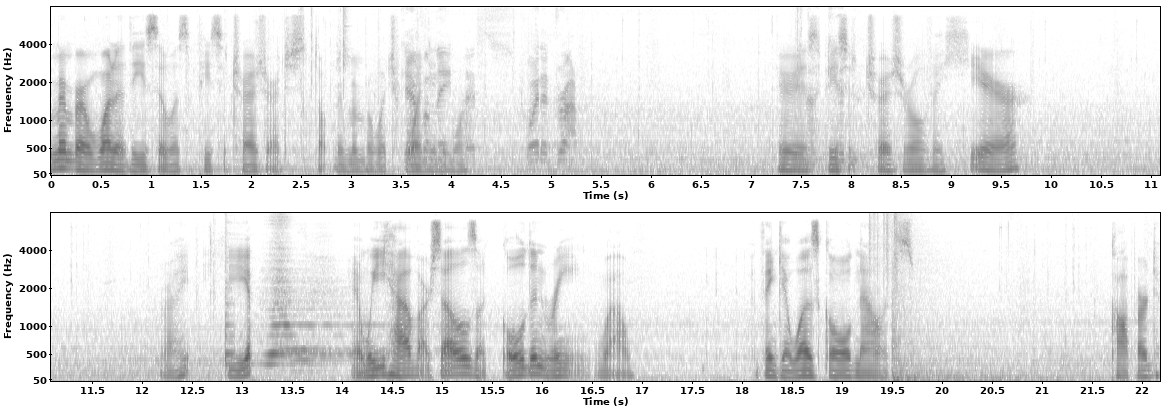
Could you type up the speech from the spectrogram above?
Remember one of these there was a piece of treasure. I just don't remember which Careful, one Nate. anymore. That's quite a drop. There a piece kidding. of treasure over here. Right? Yep. And we have ourselves a golden ring. Wow. I think it was gold, now it's coppered.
